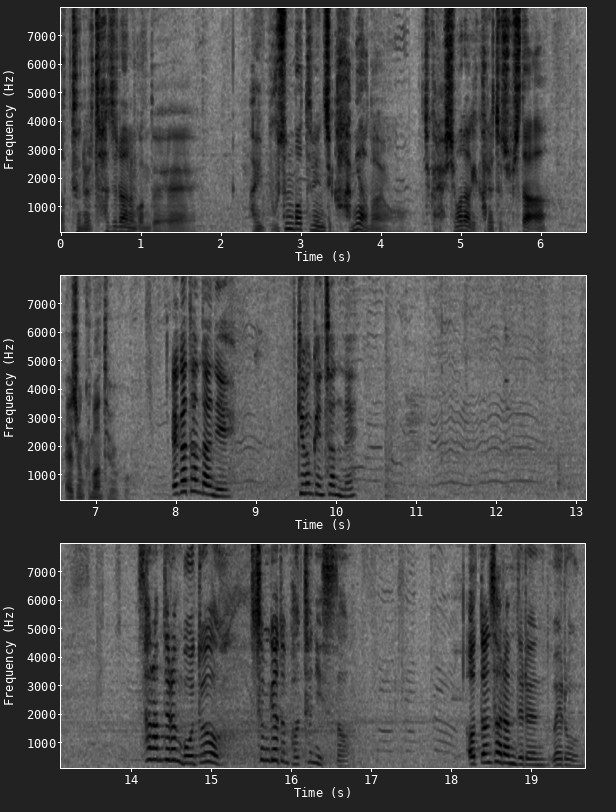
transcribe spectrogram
버튼을 찾으라는 건데 아니 무슨 버튼인지 감이 안 와요. 이제 그냥 시원하게 가르쳐 줍시다. 애 좀 그만 태우고. 애가 탄다니 기분 괜찮네. 사람들은 모두 숨겨둔 버튼이 있어. 어떤 사람들은 외로움.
